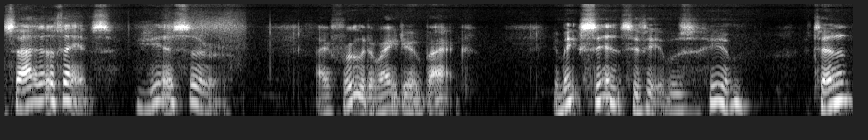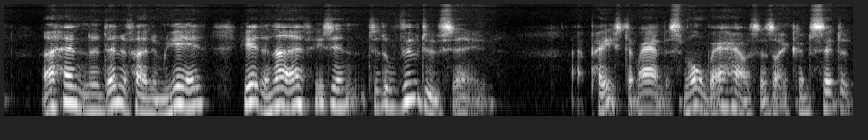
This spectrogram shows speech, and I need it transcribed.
side of the fence. Yes, sir. I threw the radio back. It makes sense if it was him. Lieutenant, I hadn't identified him yet. He had a knife. He's into the voodoo scene. I paced around the small warehouse as I considered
